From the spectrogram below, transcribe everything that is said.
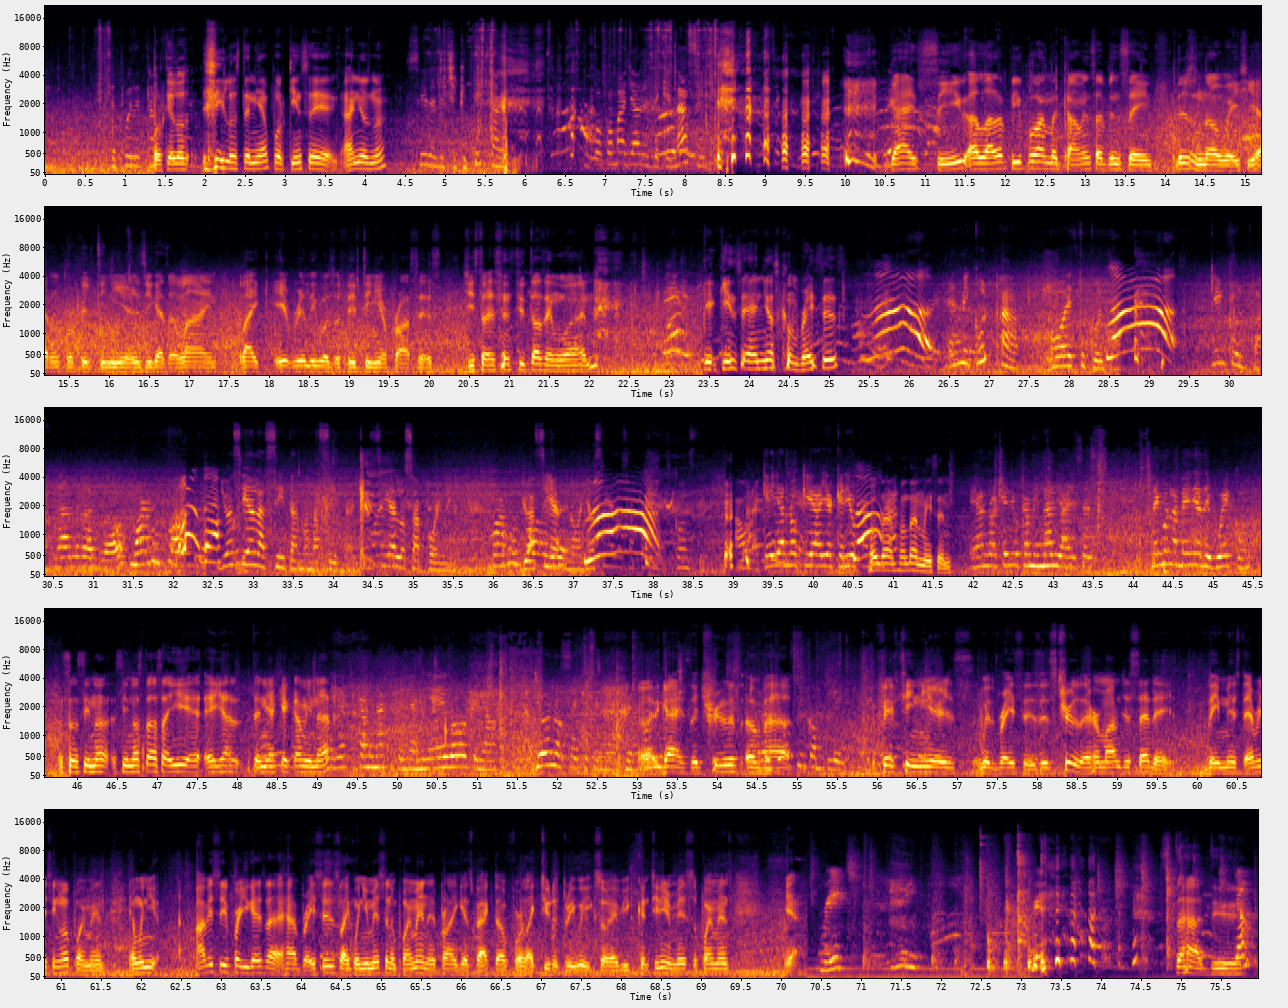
Después de tanto Porque los, sí, los tenía por 15 años, ¿no? Sí, desde chiquitita. Un ya desde que naces. Guys, see, a lot of people in the comments have been saying there's no way she had them for 15 years. You guys are lying. Like, it really was a 15 year process. She started since 2001. ¿Qué, 15 años con braces? No. ¿Es mi culpa? ¿O es tu culpa? ¿Quién culpa? Yo hacía las citas, mamacita. Yo hacía los appointments. Yo hacía, no, yo hacía los conste. Ahora, que ella no que haya querido Hold on, caminar, hold on, Mason. ella no ha querido caminar, ya ese es. Tengo la media de hueco. So, si no, si no estás ahí, e- ella tenía que caminar. Tenía que caminar, que tenía miedo, tenía. Yo no sé qué tenía. Uh, guys, the truth about cumplí. 15 years with braces. It's true that her mom just said it. They missed every single appointment. And when you, obviously for you guys that have braces, like when you miss an appointment, it probably gets backed up for like two to three weeks. So if you continue to miss appointments, yeah. Reach. Stop, dude. Jump.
